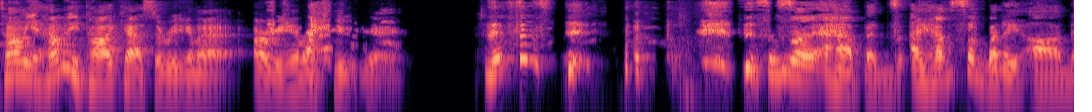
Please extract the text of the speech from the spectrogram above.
Tommy, how many podcasts are we gonna are we gonna shoot here? this is this is what happens. I have somebody on,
